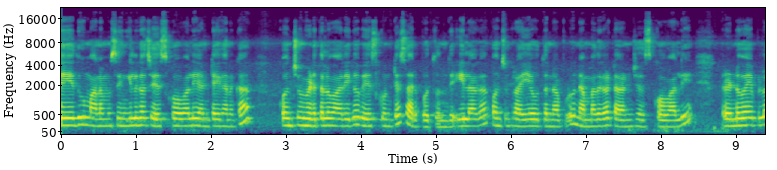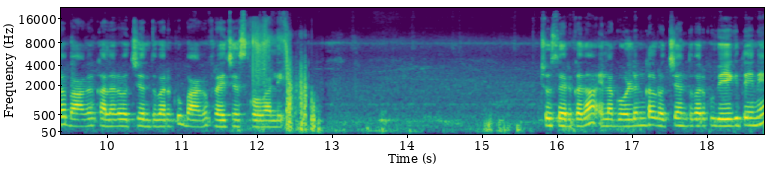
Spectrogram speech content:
లేదు మనం సింగిల్గా చేసుకోవాలి అంటే కనుక కొంచెం విడతల వారీగా వేసుకుంటే సరిపోతుంది. ఇలాగా కొంచెం ఫ్రై అవుతున్నప్పుడు నెమ్మదిగా టర్న్ చేసుకోవాలి. రెండు వైపులా బాగా కలర్ వచ్చేంత వరకు బాగా ఫ్రై చేసుకోవాలి. చూసారు కదా? ఇలా గోల్డెన్ కలర్ వచ్చేంత వరకు వేగితేనే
